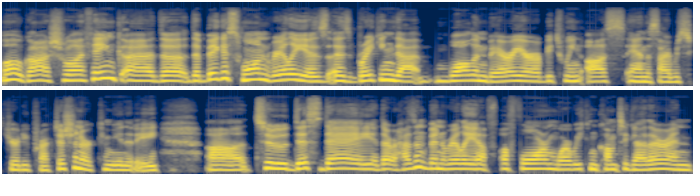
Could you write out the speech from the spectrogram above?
Oh gosh, well, I think uh, the the biggest one really is is breaking that wall and barrier between us and the cybersecurity practitioner community. Uh, to this day, there hasn't been really a, a forum where we can come together and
